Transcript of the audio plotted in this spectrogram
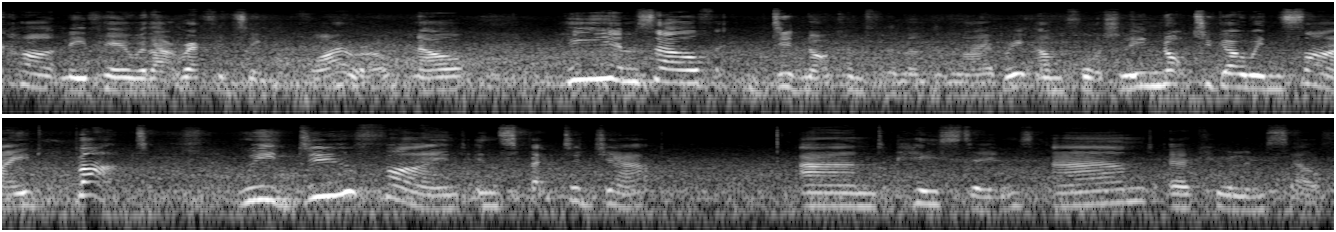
can't leave here without referencing Poirot. Now, he himself did not come to the London Library, unfortunately, not to go inside, but we do find Inspector Japp and Hastings and Hercule himself.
